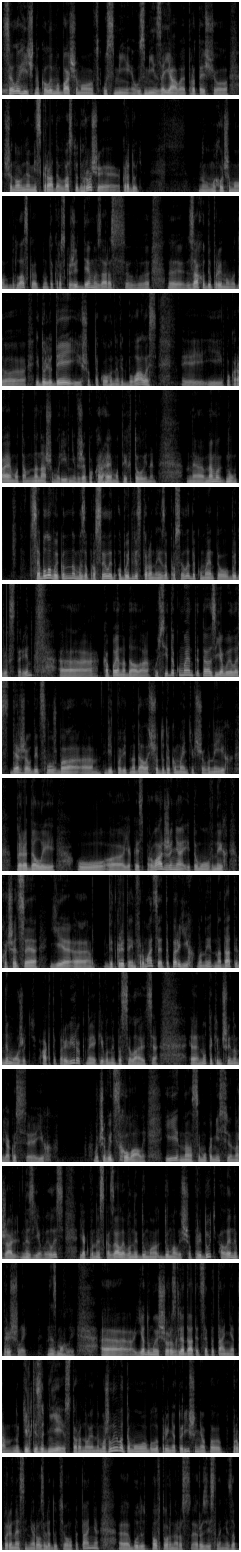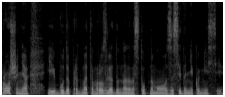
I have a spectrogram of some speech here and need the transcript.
Це логічно, коли ми бачимо у СМІ, у ЗМІ заяви про те, що шановна міськрада, у вас тут гроші крадуть. Ну, ми хочемо, будь ласка, ну так розкажіть, де ми зараз в, е, заходи приймемо до, і до людей, і щоб такого не відбувалось, і, і покараємо там на нашому рівні, вже покараємо тих, хто винен. Е, нам, ну, все було виконано. Ми запросили обидві сторони, запросили документи у обидвих сторін. Е, КП надала усі документи та з'явилась. Держаудитслужба е, відповідь надала щодо документів, що вони їх передали у е, якесь провадження, і тому в них, хоча це є е, відкрита інформація, тепер їх вони надати не можуть. Акти перевірок, на які вони посилаються. Е, ну, таким чином, якось е, їх. Вочевидь, сховали. І на саму комісію, на жаль, не з'явились. Як вони сказали, вони думали, що прийдуть, але не прийшли. Не змогли. Е, я думаю, що розглядати це питання там ну тільки з однією стороною неможливо, тому було прийнято рішення про перенесення розгляду цього питання. Е, будуть повторно роз, розіслані запрошення, і буде предметом розгляду на наступному засіданні комісії.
